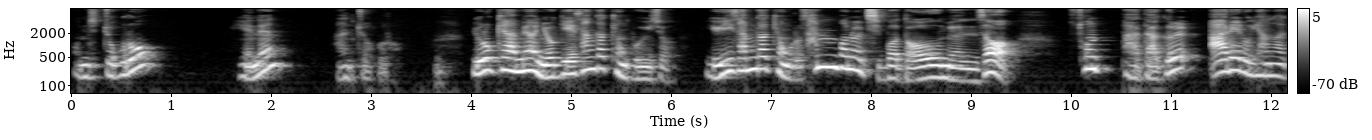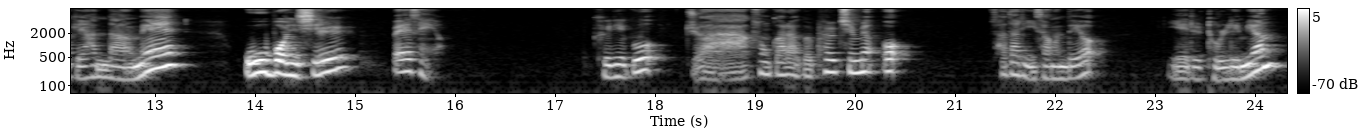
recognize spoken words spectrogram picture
엄지 쪽으로 얘는 안쪽으로. 이렇게 하면 여기에 삼각형 보이죠? 이 삼각형으로 3번을 집어 넣으면서 손바닥을 아래로 향하게 한 다음에 5번 실 빼세요. 그리고 쫙 손가락을 펼치면 어? 사다리 이상한데요? 얘를 돌리면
